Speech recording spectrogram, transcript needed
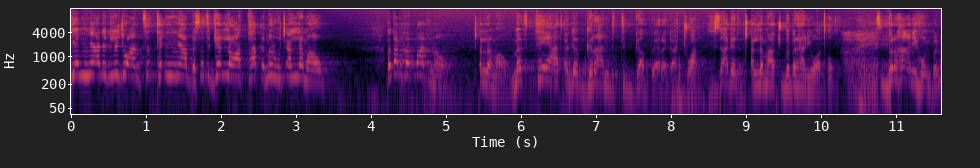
የሚያድግ ልጇን ስተኛበት ስትገለው አታቅም። ምኑ ጨለማው በጣም ከባድ ነው። ጨለማው መፍትሄ አጠገብ ግራ እንድትጋቡ ያደርጋችኋል። እግዚአብሔር ጨለማችሁ በብርሃን ይዋጠው። ብርሃን ይሆን ብሎ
